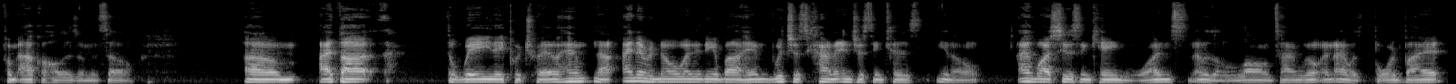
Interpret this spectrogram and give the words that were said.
from alcoholism, and so um, I thought the way they portray him. Now, I never know anything about him, which is kind of interesting because you know I watched Citizen Kane once. That was a long time ago, and I was bored by it.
